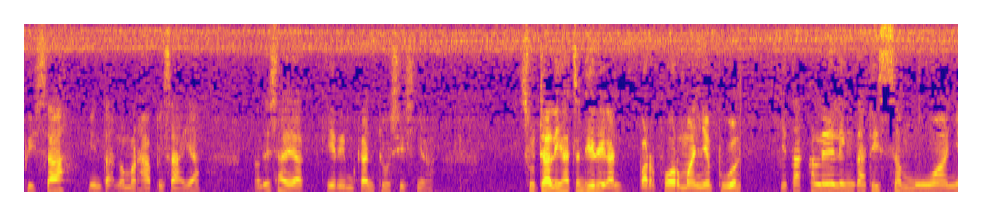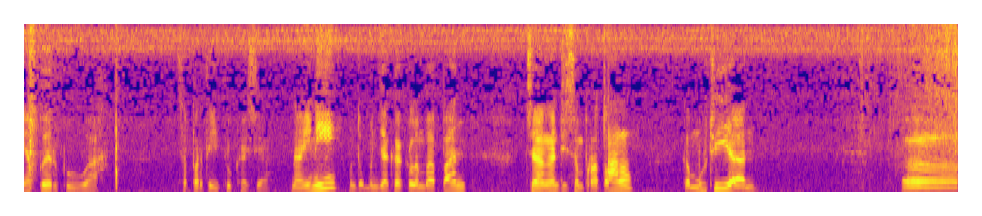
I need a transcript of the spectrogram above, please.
bisa minta nomor HP saya. Nanti saya kirimkan dosisnya. Sudah lihat sendiri kan performanya buah kita keliling tadi semuanya berbuah. Seperti itu guys ya. Nah ini untuk menjaga kelembapan jangan disemprot total kemudian eh,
